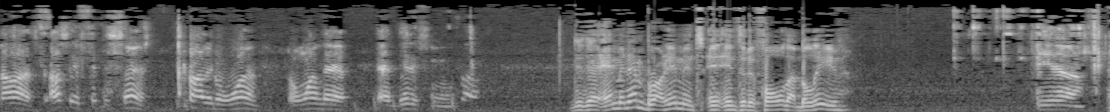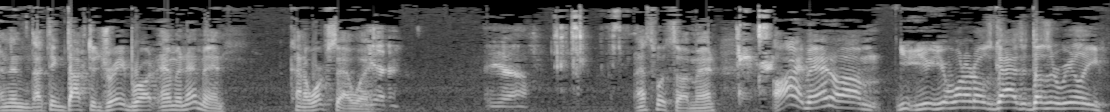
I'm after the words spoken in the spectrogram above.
No, I, I say 50 Cent. He probably the one, the one that that did it for me. Did uh, Eminem brought him in, in, into the fold, I believe, Yeah, and then I think Dr. Dre brought Eminem in. Kind of works that way. yeah, yeah. That's what's up, man. All right, man. Um, you, you- you're one of those guys that doesn't really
